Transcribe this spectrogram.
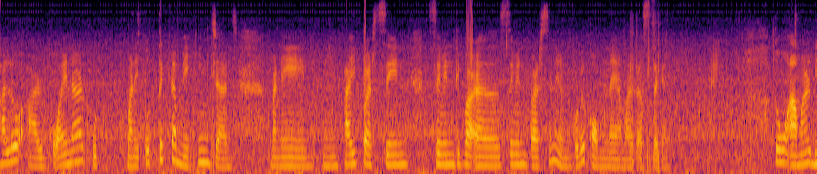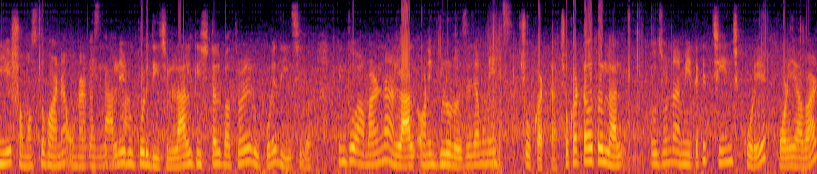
ভালো। আর গয়নার মানে প্রত্যেকটা মেকিং চার্জ মানে five percent seventy seven percent এরকম করে কম নেয় আমার কাছ থেকে। তো আমার বিয়ে সমস্ত গয়না ওনার কাছে লালের উপরে দিয়েছিল লাল ক্রিস্টাল পাথরের উপরে দিয়েছিল। কিন্তু আমার না লাল অনেকগুলো রয়েছে যেমন এই চোকারটা। চোকারটাও তো লাল ওই জন্য আমি এটাকে চেঞ্জ করে পরে আবার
